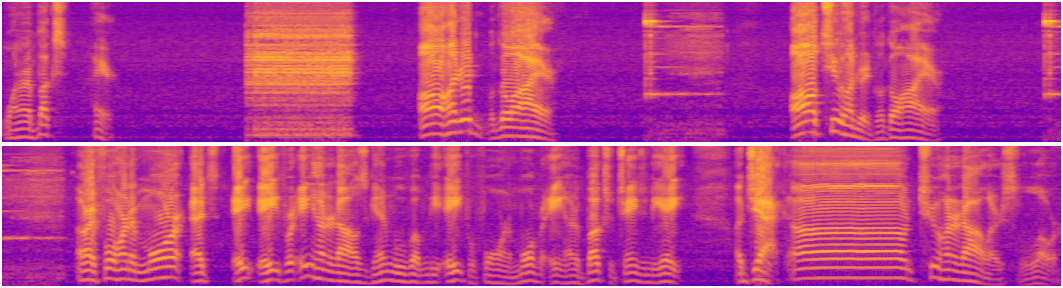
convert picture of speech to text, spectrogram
100 bucks higher. All 100 we'll go higher. All 200 we'll go higher. All right, 400 more. That's 8 8 for $800 again. Move up the 8 for 400 more for 800 bucks. We're changing the 8. A jack. Um, $200 lower.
